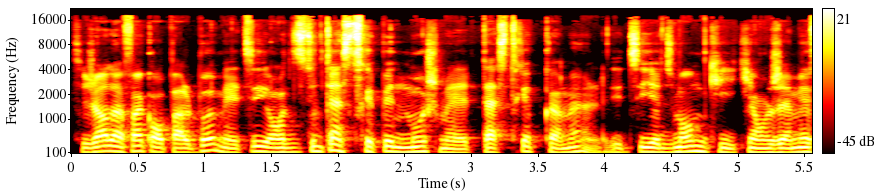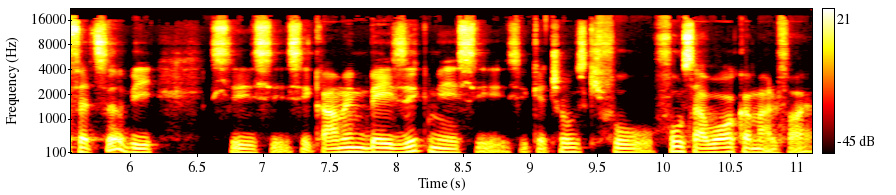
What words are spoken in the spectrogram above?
C'est le genre d'affaire qu'on parle pas, mais on dit tout le temps stripper une mouche, mais t'as strip comment? Il y a du monde qui n'ont jamais fait ça, puis c'est quand même basic, mais c'est quelque chose qu'il faut, faut savoir comment le faire.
